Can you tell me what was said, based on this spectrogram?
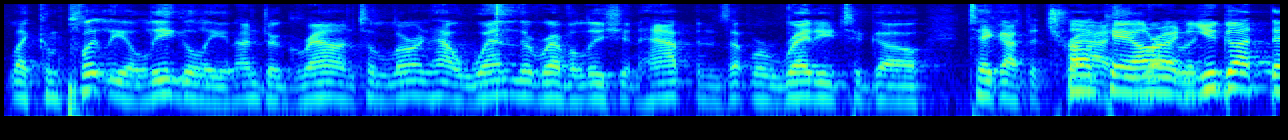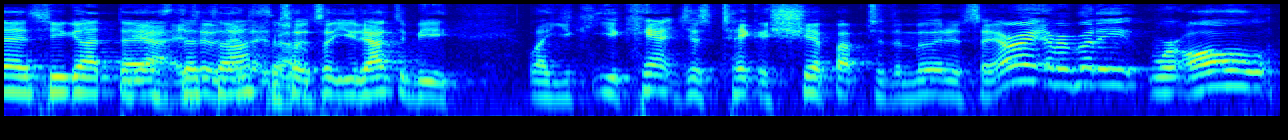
like completely illegally and underground, to learn how when the revolution happens, that we're ready to go take out the trash. Okay, all right. Like- You got this. You got this. yeah, That's so, awesome. So, so you'd have to be like you, you can't just take a ship up to the moon and say, "All right, everybody, we're all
